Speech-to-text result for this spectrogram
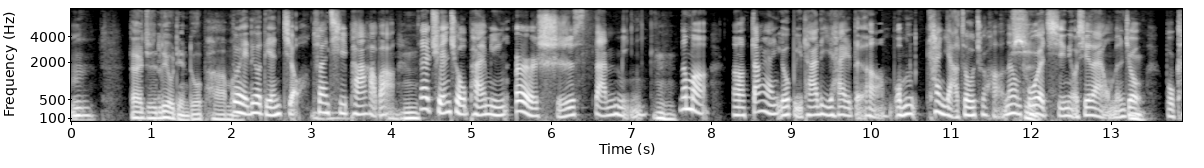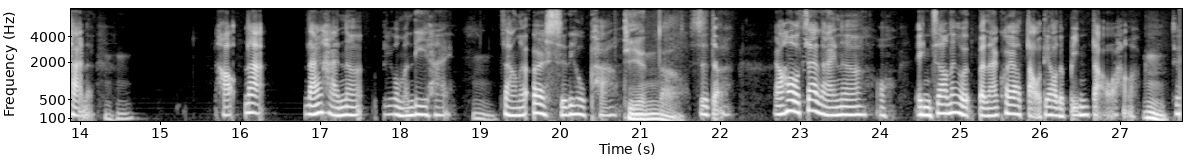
嗯，大概就是六点多趴嘛。对，六点九算七趴，好不好？嗯、在全球排名二十三名。嗯，那么。呃，当然有比他厉害的哈，我们看亚洲就好。那种土耳其、纽西兰我们就不看了。嗯哼。好，那南韩呢，比我们厉害，嗯，涨了二十六趴。天哪！是的，然后再来呢，哦，哎，你知道那个本来快要倒掉的冰岛啊，哈，嗯，就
